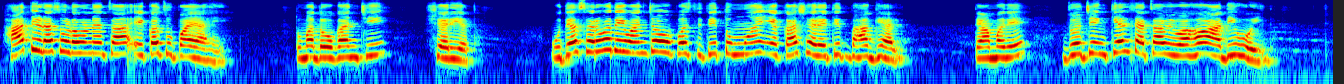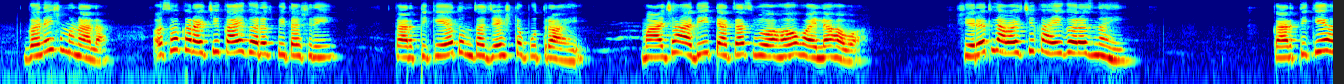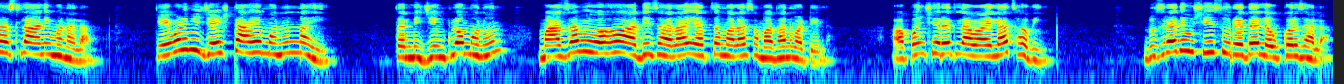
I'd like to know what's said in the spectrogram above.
हा तिढा सोडवण्याचा एकच उपाय आहे. तुम्हा दोघांची शर्यत. उद्या सर्व देवांच्या उपस्थितीत तुम्ही एका शर्यतीत भाग घ्याल. त्यामध्ये जो जिंकेल त्याचा विवाह आधी होईल. गणेश म्हणाला असं करायची काय गरज पिताश्री? कार्तिकेय तुमचा ज्येष्ठ पुत्र आहे. माझ्या आधी त्याचाच विवाह व्हायला हवा. शर्यत लावायची काही गरज नाही. कार्तिकेय हसला आणि म्हणाला केवळ मी ज्येष्ठ आहे म्हणून नाही तर मी जिंकलो म्हणून माझा विवाह आधी झाला याचं मला समाधान वाटेल. आपण शर्यत लावायलाच हवी. दुसऱ्या दिवशी सूर्योदय लवकर झाला.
